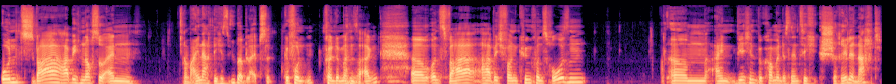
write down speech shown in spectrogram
Und zwar habe ich noch so einen weihnachtliches Überbleibsel gefunden, könnte man sagen. Ähm, und zwar habe ich von Kühnkunst Rosen ähm, ein Bierchen bekommen, das nennt sich Schrille Nacht.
